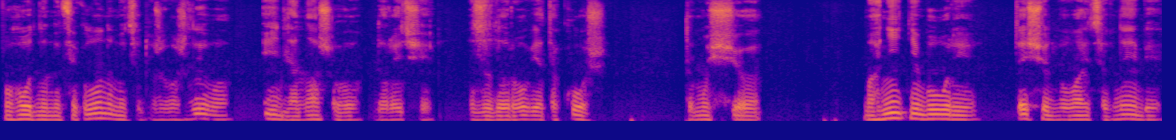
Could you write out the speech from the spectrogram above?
погодними циклонами, це дуже важливо. І для нашого, до речі, здоров'я також. Тому що магнітні бурі, те, що відбувається в небі,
